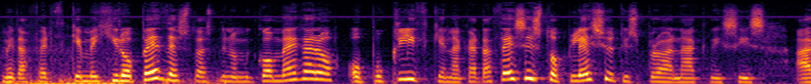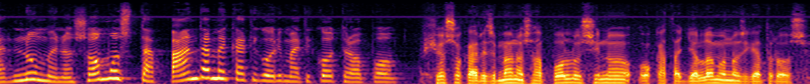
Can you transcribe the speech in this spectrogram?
Μεταφέρθηκε με χειροπέδες στο αστυνομικό μέγαρο, όπου κλήθηκε να καταθέσει στο πλαίσιο της προανάκρισης. Αρνούμενος όμως τα πάντα με κατηγορηματικό τρόπο. Πιο σοκαρισμένος από όλους είναι ο καταγγελόμενος γιατρός.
